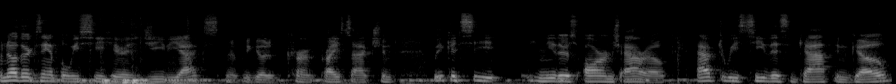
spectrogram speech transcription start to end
Another example we see here is GDX, and if we go to the current price action, we could see neither this orange arrow. After we see this gap and go,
